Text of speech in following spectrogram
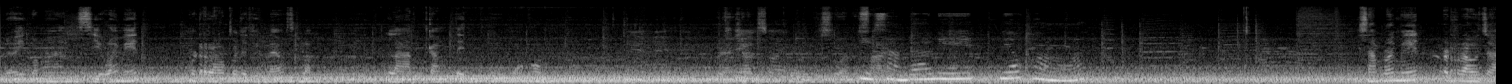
เหลืออีกประมาณ 400 เมตร เราก็จะถึงแล้วสำหรับลานกลางเต็นท์ภูหัวห้อมประชาชนภูสวนอีก สาย300 เมตร เลี้ยวขวา300 เมตร เราจะ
